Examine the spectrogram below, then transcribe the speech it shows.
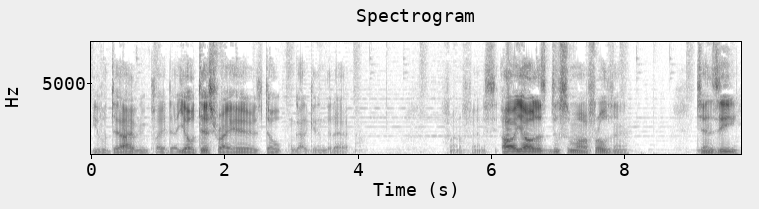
Evil Dead, I haven't even played that. Yo, this right here is dope. I gotta get into that. Final Fantasy. Oh, yo, let's do some uh, Frozen. Gen Z,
